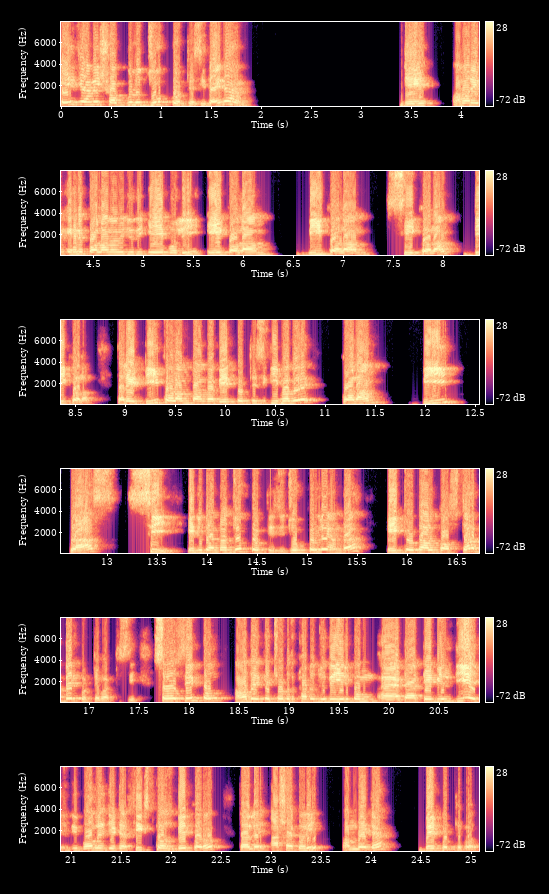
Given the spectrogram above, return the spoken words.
এই যে আমি সবগুলো যোগ করতেছি, তাই না? যে আমার এখানে কলাম আমি যদি এ বলি A column B column C column D column. তাহলে ডি কলামটা আমরা বের করতেছি কীভাবে? কলাম বি প্লাস সি এই দুটো আমরা যোগ করতেছি। যোগ করলে আমরা এই টোটাল কস্টটা বের করতে পারতেছি। সো সিম্পল আমাদেরকে ছোটখাটো যদি এরকম একটা টেবিল দিয়ে যদি বলে যে এটা ফিক্সড কস্ট বের করো, তাহলে আশা করি আমরা এটা বের করতে পারব।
